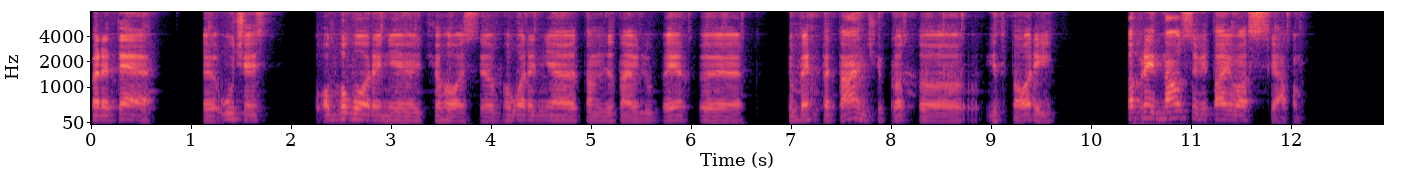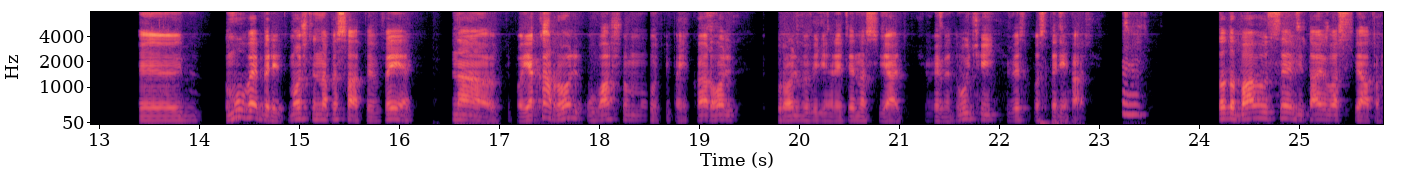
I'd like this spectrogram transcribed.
берете е, участь в обговоренні чогось, обговорення там, не знаю, любих, любих питань чи просто історій. Хто приєднався, вітаю вас з святом. Тому виберіть, можете написати, ви на, типу, яка роль у вашому, типу, яка роль, яку роль ви відіграєте на святі? Чи ви ведучий, чи ви спостерігач? Хто додався, вітаю вас святом.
